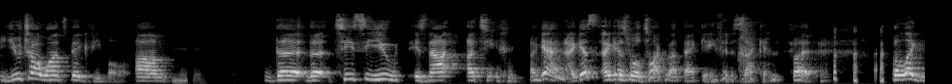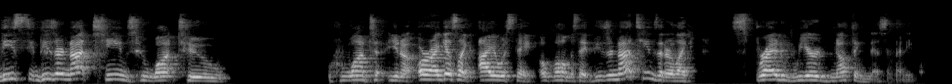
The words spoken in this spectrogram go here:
Utah wants big people. Um, Mhm. The the TCU is not a team. Again, I guess I guess we'll talk about that game in a second. But but like these these are not teams who want to who want to you know, or I guess like Iowa State, Oklahoma State. These are not teams that are like spread weird nothingness anymore.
